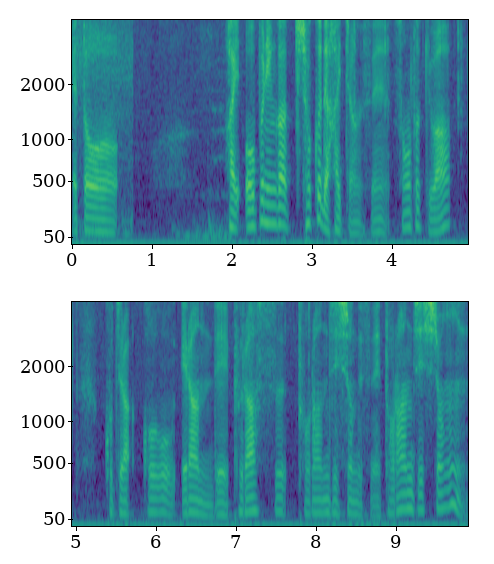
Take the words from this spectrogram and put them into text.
えっとはい、オープニングが直で入っちゃうんですね。その時は、こちら、こう選んで、プラストランジションですね。トランジション、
